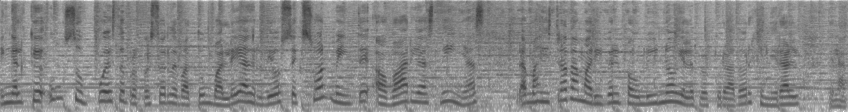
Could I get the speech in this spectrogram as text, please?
en el que un supuesto profesor de Batón Ballet agredió sexualmente a varias niñas, la magistrada Maribel Paulino y el procurador general de la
